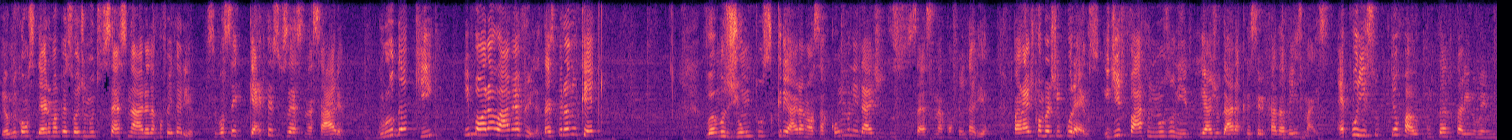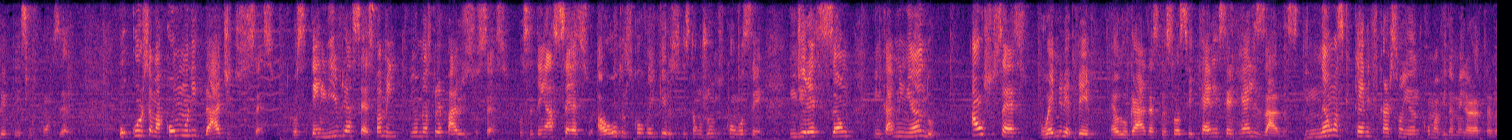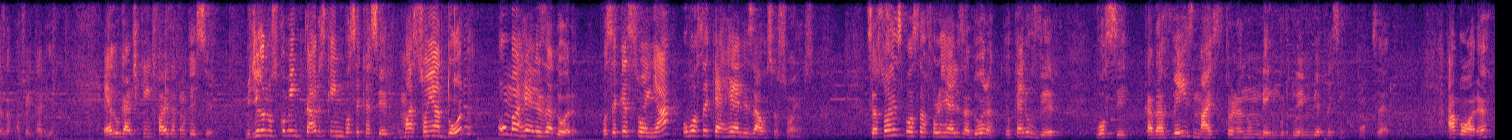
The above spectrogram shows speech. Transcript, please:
eu me considero uma pessoa de muito sucesso na área da confeitaria. Se você quer ter sucesso nessa área, gruda aqui e bora lá, minha filha. Tá esperando o quê? Vamos juntos criar a nossa comunidade do sucesso na confeitaria. Parar de convertir por egos e de fato nos unir e ajudar a crescer cada vez mais. É por isso que eu falo com tanto carinho no MVP 5.0. O curso é uma comunidade de sucesso. Você tem livre acesso a mim e os meus preparos de sucesso. Você tem acesso a outros confeiteiros que estão juntos com você em direção, encaminhando ao sucesso. O MVP é o lugar das pessoas que querem ser realizadas e não as que querem ficar sonhando com uma vida melhor através da confeitaria. É lugar de quem faz acontecer. Me diga nos comentários quem você quer ser, uma sonhadora ou uma realizadora? Você quer sonhar ou você quer realizar os seus sonhos? Se a sua resposta for realizadora, eu quero ver você cada vez mais se tornando um membro do MBP 5.0. Agora,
